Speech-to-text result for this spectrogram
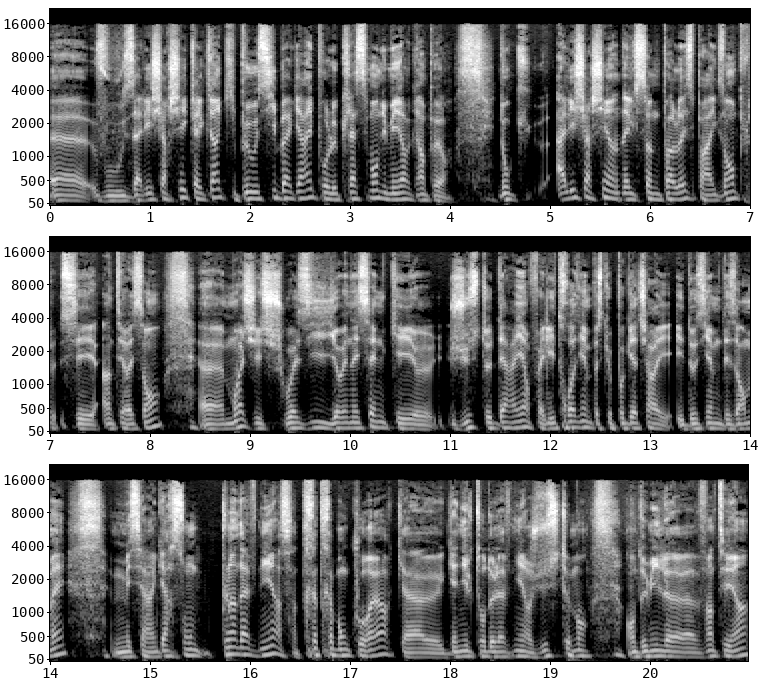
euh, vous allez chercher quelqu'un qui peut aussi bagarrer pour le classement du meilleur grimpeur. Donc aller chercher un Nelson Paulès par exemple, c'est intéressant. Euh, moi j'ai choisi Johannessen qui est euh, juste derrière, enfin il est troisième parce que Pogacar est, est deuxième désormais, mais c'est un garçon plein d'avenir, un très très bon coureur qui a euh, gagné le Tour de l'avenir justement en 2021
